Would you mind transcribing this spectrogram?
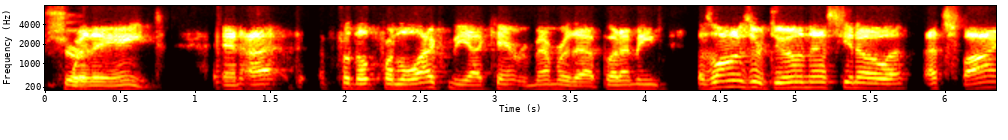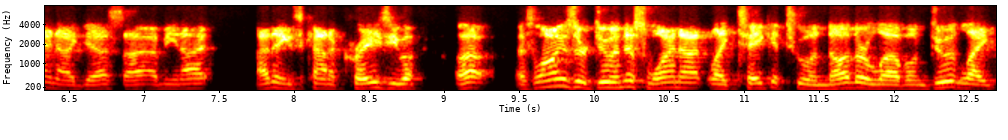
sure. where they ain't. And I, for the for the life of me, I can't remember that. But I mean, as long as they're doing this, you know, that's fine, I guess. I, I mean, I I think it's kind of crazy, but uh, as long as they're doing this, why not like take it to another level and do it like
